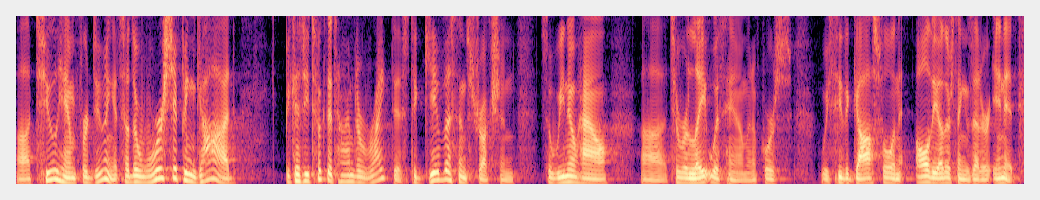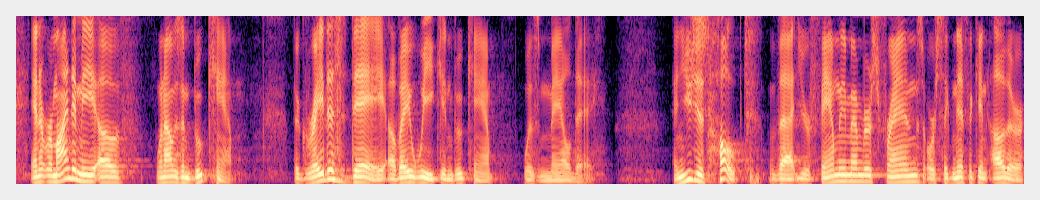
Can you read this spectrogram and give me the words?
uh, to Him for doing it? So they're worshiping God because He took the time to write this, to give us instruction so we know how uh, to relate with Him. And of course, we see the gospel and all the other things that are in it. And it reminded me of when I was in boot camp. The greatest day of a week in boot camp was mail day. And you just hoped that your family members, friends, or significant other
